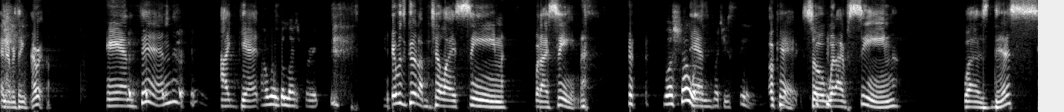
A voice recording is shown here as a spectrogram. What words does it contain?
and everything. And then I get How was the lunch break? it was good until I seen what I seen. Well, show And- us what you've seen. Okay, so what I've seen was this,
